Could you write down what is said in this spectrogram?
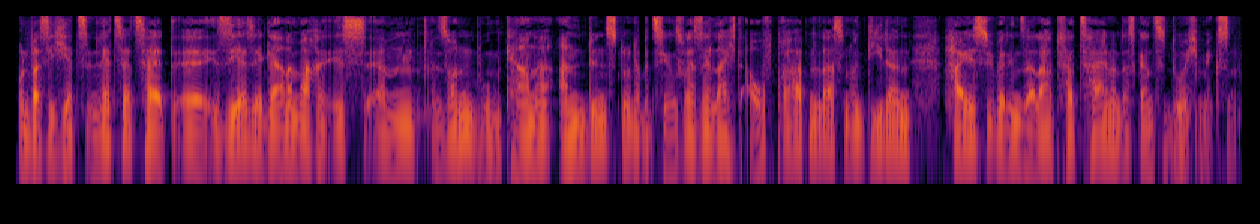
Und was ich jetzt in letzter Zeit äh, sehr, sehr gerne mache, ist ähm, Sonnenblumenkerne andünsten oder beziehungsweise leicht aufbraten lassen und die dann heiß über den Salat verteilen und das Ganze durchmixen.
